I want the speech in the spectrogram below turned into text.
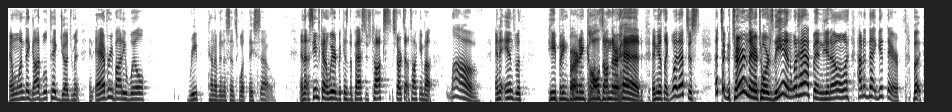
And one day God will take judgment and everybody will reap, kind of in a sense, what they sow. And that seems kind of weird because the passage talks, starts out talking about love and it ends with heaping burning coals on their head. And it's like, well, that just, that took a turn there towards the end. What happened? You know, how did that get there? But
